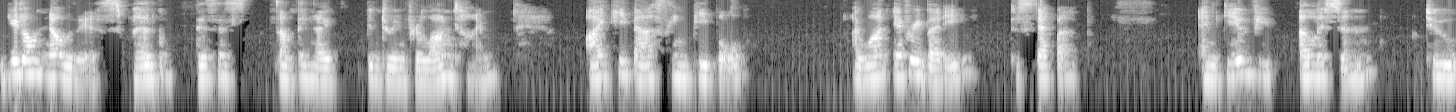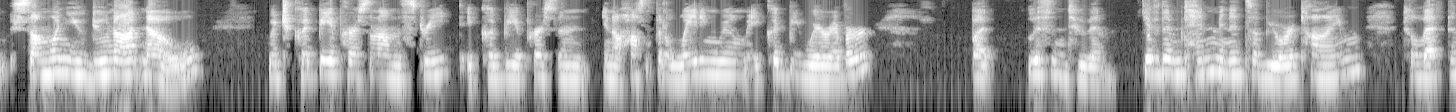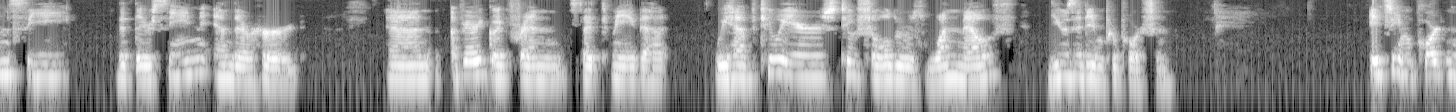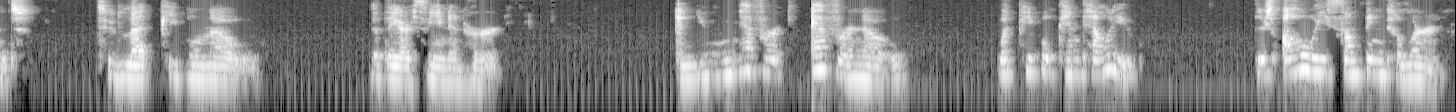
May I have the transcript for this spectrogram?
you don't know this, but this is something I've been doing for a long time. I keep asking people, I want everybody to step up and give a listen to someone you do not know, which could be a person on the street, it could be a person in a hospital waiting room, it could be wherever, but listen to them. Give them 10 minutes of your time to let them see that they're seen and they're heard. And a very good friend said to me that we have two ears, two shoulders, one mouth, use it in proportion. It's important to let people know that they are seen and heard. And you never, ever know what people can tell you. There's always something to learn.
